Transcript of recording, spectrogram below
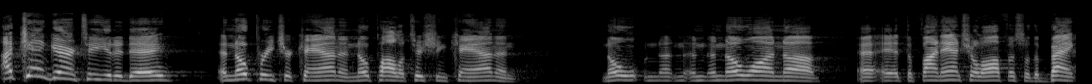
I can't guarantee you today, and no preacher can, and no politician can, and no, no, no one. Uh, at the financial office or the bank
